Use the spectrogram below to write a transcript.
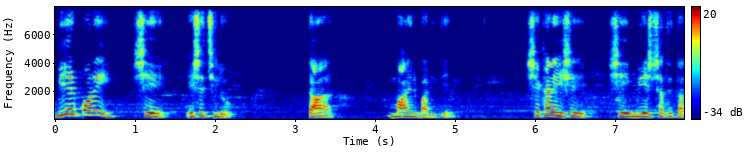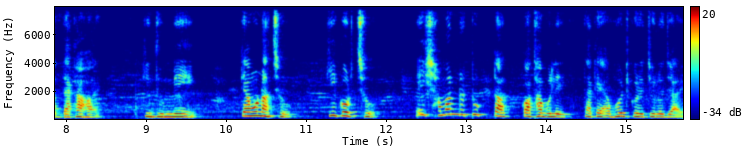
বিয়ের পরেই সে এসেছিল তার মায়ের বাড়িতে। সেখানে এসে সেই মেয়ের সাথে তার দেখা হয়। কিন্তু মেয়ে, কেমন আছো? কি করছ? এই সামান্য টুকটাক কথা বলে তাকে অ্যাভয়েড করে চলে যায়।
